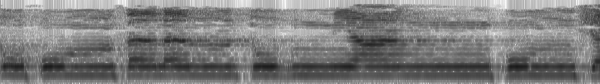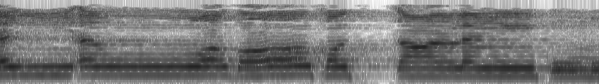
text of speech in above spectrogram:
كثرتكم فلم تغن عنكم شيئا وضاقت عليكم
